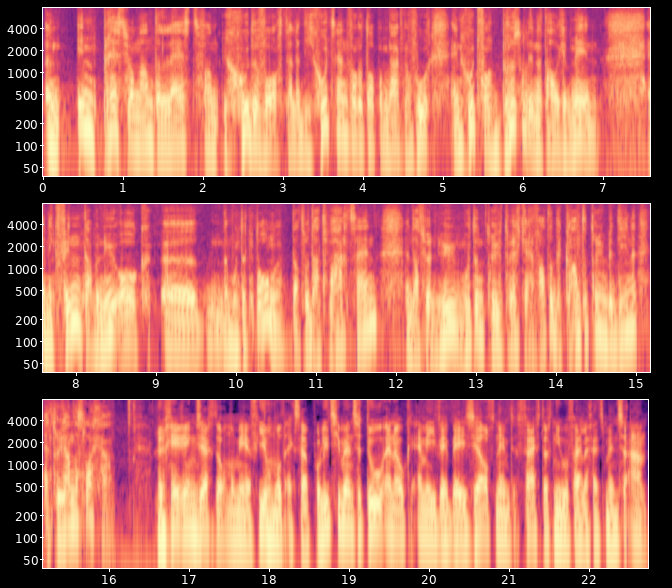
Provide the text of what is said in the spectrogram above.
Een impressionante lijst van goede voorstellen die goed zijn voor het openbaar vervoer en goed voor Brussel in het algemeen. En ik vind dat we nu ook uh, dat moeten tonen dat we dat waard zijn en dat we nu moeten terug het werk hervatten, de klanten terug bedienen en terug aan de slag gaan. De regering zegt er onder meer 400 extra politiemensen toe... en ook MIVB zelf neemt 50 nieuwe veiligheidsmensen aan.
